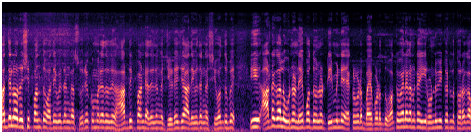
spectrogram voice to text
మధ్యలో రిషి పంత్ అదేవిధంగా సూర్యకుమార్ యాదవ్ హార్దిక్ పాండే అదేవిధంగా జడేజా అదేవిధంగా శివన్ దుబే ఈ ఆటగాళ్ళు ఉన్న నేపథ్యంలో టీమిండియా ఎక్కడ కూడా భయపడద్దు. ఒకవేళ కనుక ఈ రెండు వికెట్లు త్వరగా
